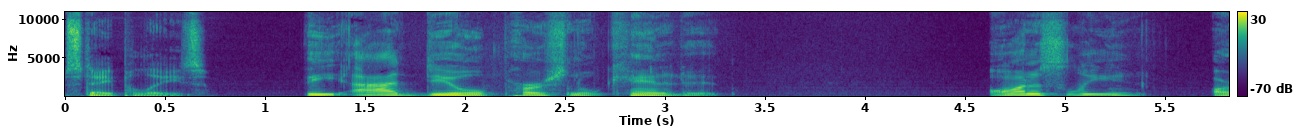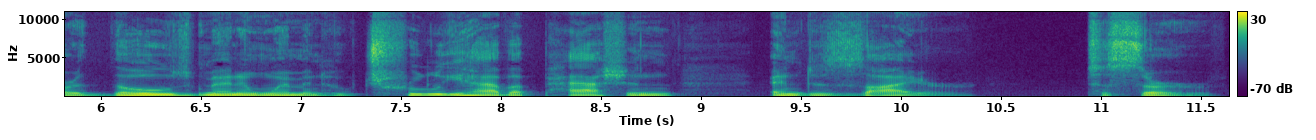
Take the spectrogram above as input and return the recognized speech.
state police? the ideal personal candidate, honestly, are those men and women who truly have a passion and desire to serve.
